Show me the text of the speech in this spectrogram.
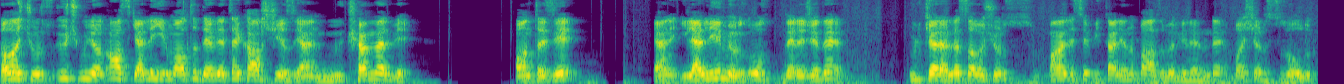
savaşıyoruz. 3 milyon askerle 26 devlete karşıyız. Yani mükemmel bir fantezi. Yani ilerleyemiyoruz. O derecede ülkelerle savaşıyoruz. Maalesef İtalya'nın bazı bölgelerinde başarısız olduk.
